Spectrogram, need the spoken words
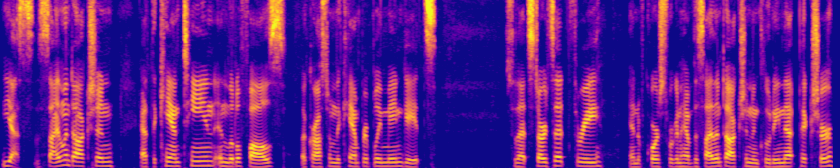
Yes, silent auction at the canteen in Little Falls, across from the Camp Ripley main gates. So that starts at 3. And of course, we're going to have the silent auction, including that picture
